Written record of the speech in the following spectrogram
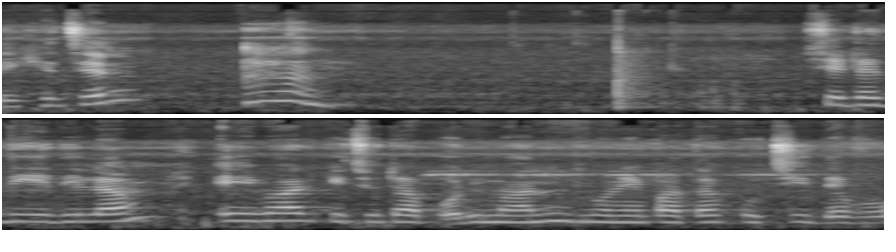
দেখেছেন। সেটা দিয়ে দিলাম। এইবার কিছুটা পরিমাণ ধনে পাতা কুচি দেবো।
